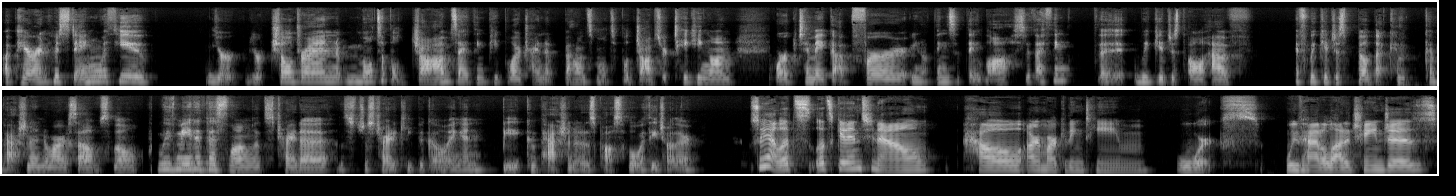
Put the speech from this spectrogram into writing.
a parent who's staying with you, your your children, multiple jobs. I think people are trying to balance multiple jobs or taking on work to make up for you know things that they lost. I think that we could just all have if we could just build that com- compassion into ourselves well we've made it this long let's try to let's just try to keep it going and be compassionate as possible with each other so yeah, let's let's get into now how our marketing team works. We've had a lot of changes.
